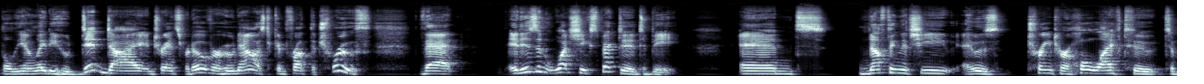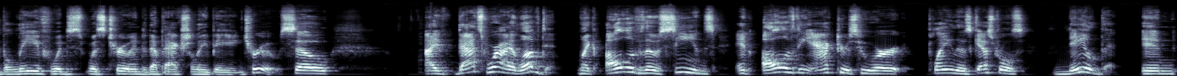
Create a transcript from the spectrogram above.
the young lady who did die and transferred over, who now has to confront the truth that it isn't what she expected it to be and nothing that she it was trained her whole life to to believe was was true ended up actually being true. So I that's where I loved it. Like all of those scenes and all of the actors who were playing those guest roles nailed it in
